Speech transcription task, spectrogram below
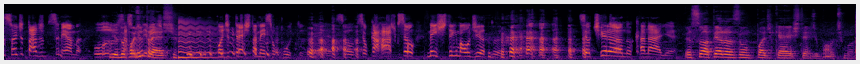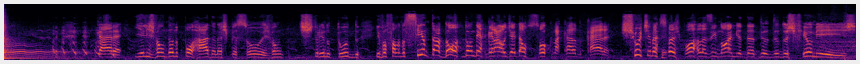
são editadas do cinema. O, E do podcast. E do podcast também, seu puto. É, seu, seu carrasco, seu mainstream maldito. seu tirano, canalha. Eu sou apenas um podcaster de Baltimore. Cara, e eles vão dando porrada nas pessoas, vão destruindo tudo e vão falando: sinta a dor do underground, aí dá um soco na cara do cara, chute nas suas bolas em nome do- do- dos filmes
